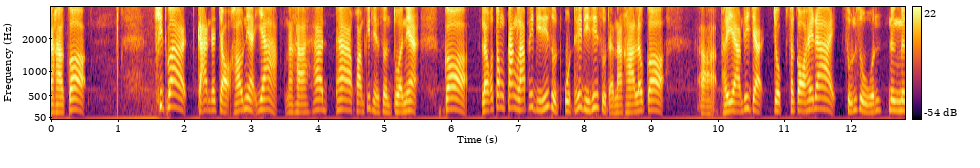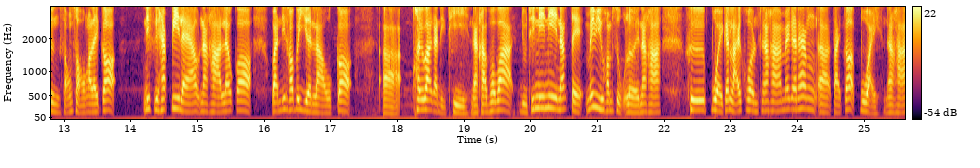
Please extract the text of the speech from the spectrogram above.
นะคะก็คิดว่าการจะเจาะเขาเนี่ยยากนะคะถ้าถ้าความคิดเห็นส่วนตัวเนี่ยก็เราก็ต้องตั้งรับให้ดีที่สุดอุดให้ดีที่สุดนะคะ แล้วก็พยายามที่จะจบสกอร์ให้ได้ 0 0 1 1 2 2 อะไรก็นี่คือแฮปปี้แล้วนะคะ แล้วก็วันที่เขาไปเยือนเราก็าค่อยว่ากันอีกทีนะคะ เพราะว่าอยู่ที่นี่นี่นักเตะไม่มีความสุขเลยนะคะ คือป่วยกันหลายคนนะคะแม้กระทั่งแต่ก็ป่วยนะคะ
